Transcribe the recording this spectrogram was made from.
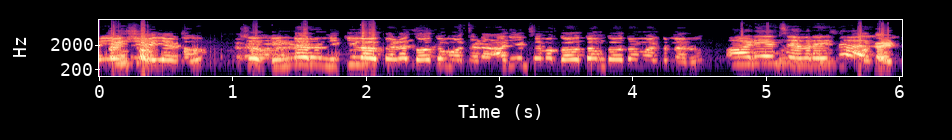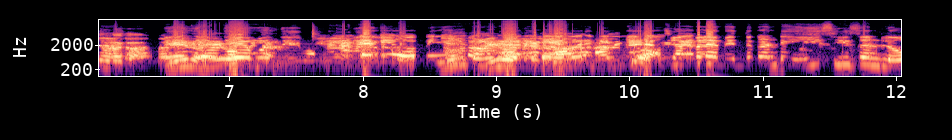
రియాక్ట్ అయ్యాడు. సో విన్నర్ నిఖిల్ అవుతాడా గౌతమ్ అవుతాడా? ఆడియన్స్ ఏమో గౌతమ్ గౌతమ్ అంటున్నారు. ఆడియన్స్ ఎవరైతే చెప్పలేము. ఎందుకంటే ఈ సీజన్లో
